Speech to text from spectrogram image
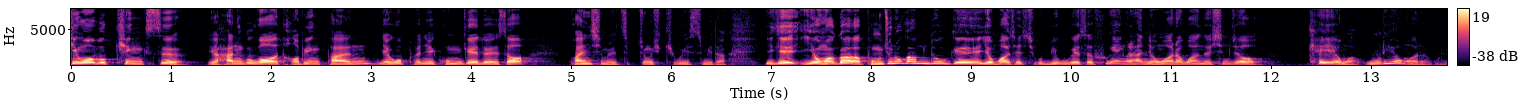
킹 오브 킹스 이 한국어 더빙판 예고편이 공개돼서 관심을 집중시키고 있습니다. 이게 이 영화가 봉준호 감독의 영화 제치고 미국에서 흥행을 한 영화라고 하는데 심지어 K 영화, 우리 영화라고요.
